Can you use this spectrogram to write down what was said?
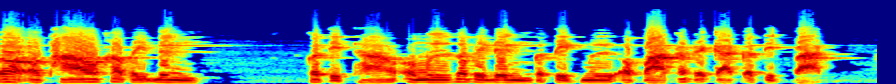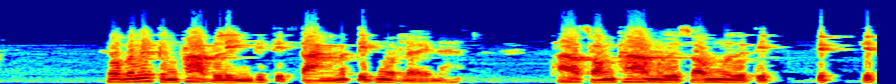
ก็เอาเท้าเข้าไปดึง ก็ติดเท้า เอามือก็ไปดึง ก็ติดมือ เอาปากก็ไปกัดก็ติดปาก เราก็นึกถึงภาพลิงที่ติดตังมันติดหมดเลยนะเท้าสองเท้ามือสองมือติดติดติด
